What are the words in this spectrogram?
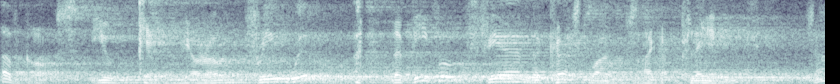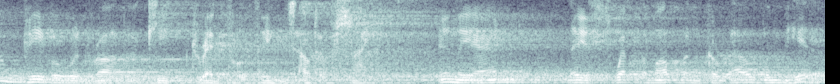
Of course, you came of your own free will. The people fear the cursed ones like a plague. Some people would rather keep dreadful things out of sight. In the end, they swept them up and corralled them here.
